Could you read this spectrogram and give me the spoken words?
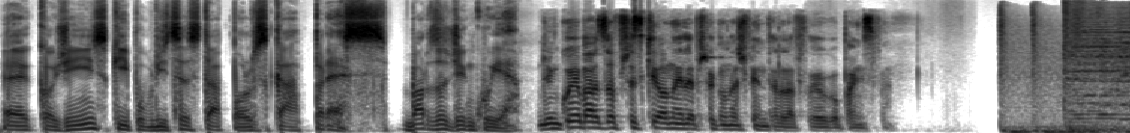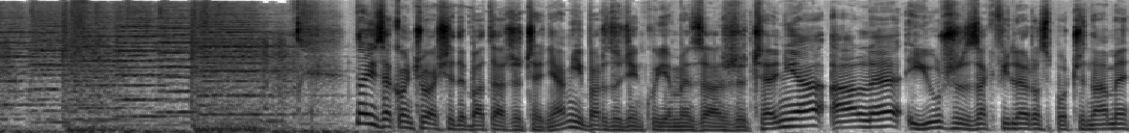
e, Koziński, publicysta Polska Press. Bardzo dziękuję. Dziękuję bardzo. Wszystkiego najlepszego na święta dla twojego państwa. No i zakończyła się debata życzeniami. Bardzo dziękujemy za życzenia, ale już za chwilę rozpoczynamy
